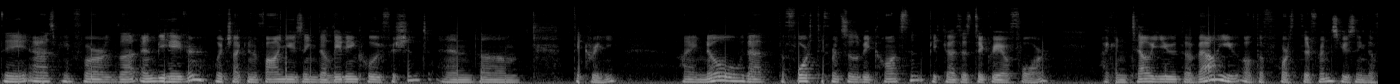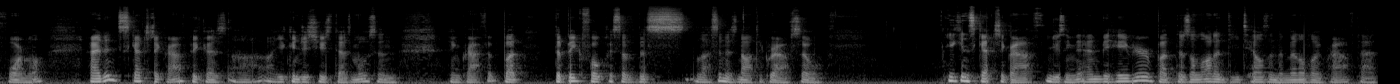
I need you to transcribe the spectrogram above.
they asked me for the end behavior, which I can find using the leading coefficient and um, degree. I know that the fourth difference will be constant because it's degree of 4. I can tell you the value of the fourth difference using the formula. I didn't sketch the graph because uh, you can just use Desmos and, and graph it, but the big focus of this lesson is not the graph. So you can sketch the graph using the end behavior, but there's a lot of details in the middle of the graph that,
